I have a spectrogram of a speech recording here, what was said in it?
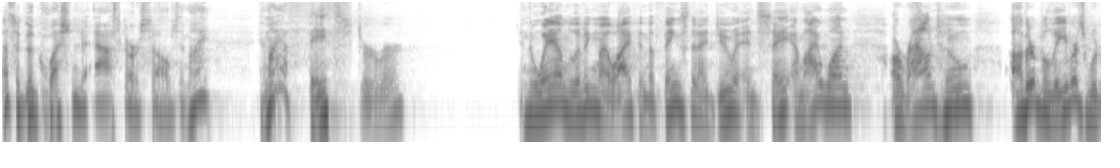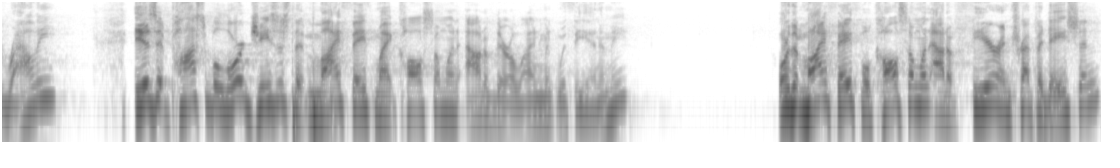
That's a good question to ask ourselves. Am I? Am I a faith stirrer? In the way I'm living my life, in the things that I do and say, am I one around whom other believers would rally? Is it possible, Lord Jesus, that my faith might call someone out of their alignment with the enemy? Or that my faith will call someone out of fear and trepidation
